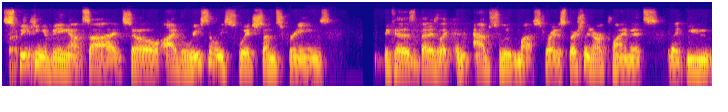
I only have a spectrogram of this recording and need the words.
Speaking of being outside, so I've recently switched sunscreens because that is like an absolute must, right? Especially in our climates, like you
